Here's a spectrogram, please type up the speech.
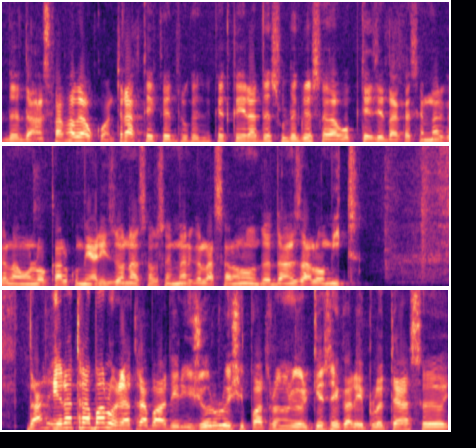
de dans. Aveau contracte, pentru că cred că era destul de greu să opteze dacă se meargă la un local cum e Arizona sau să meargă la salonul de dans Zalomit. Dar era treaba lor, era treaba dirijorului și patronului orchestrei care îi plătea să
